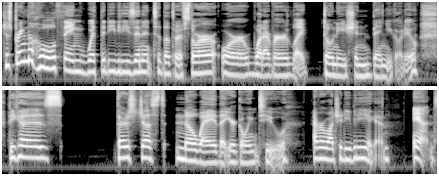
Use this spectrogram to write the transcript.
just bring the whole thing with the DVDs in it to the thrift store or whatever like donation bin you go to because there's just no way that you're going to ever watch a DVD again. And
